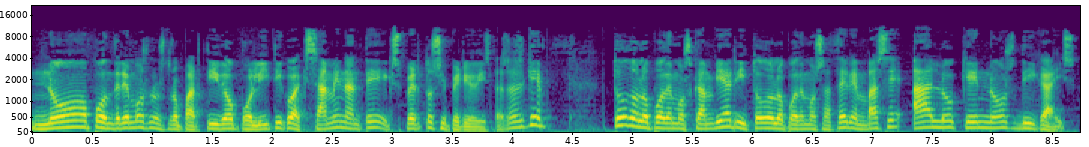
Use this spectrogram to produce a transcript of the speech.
no pondremos nuestro partido político a examen ante expertos y periodistas. Así que todo lo podemos cambiar y todo lo podemos hacer en base a lo que nos digáis.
